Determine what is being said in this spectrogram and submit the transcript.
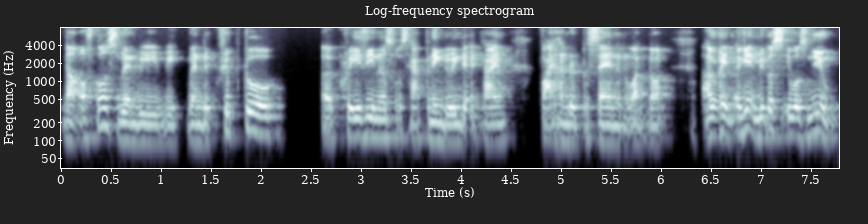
Now, of course, when we, we when the crypto uh, craziness was happening during that time, 500% and whatnot. I mean, again, because it was new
